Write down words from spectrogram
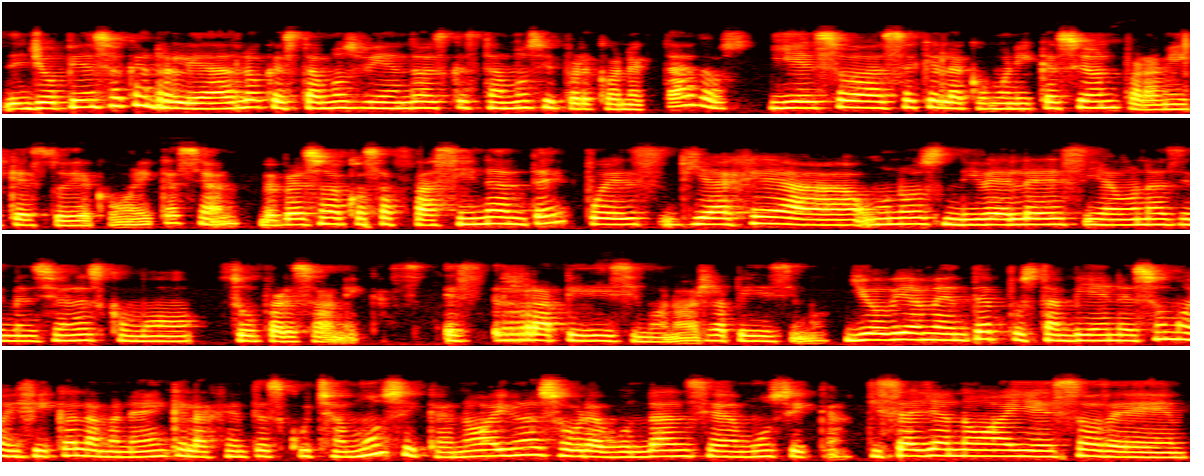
Yo pienso que en realidad lo que estamos viendo es que estamos hiperconectados y eso hace que la comunicación, para mí que estudia comunicación, me parece una cosa fascinante, pues viaje a unos niveles y a unas dimensiones como supersónicas. Es rapidísimo, ¿no? Es rapidísimo. Y obviamente, pues también eso modifica la manera en que la gente escucha música, ¿no? Hay una sobreabundancia de música. Quizá ya no hay eso de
